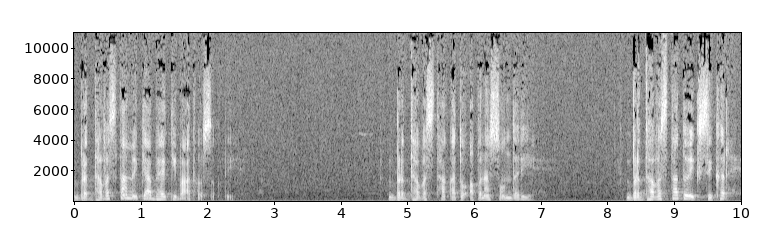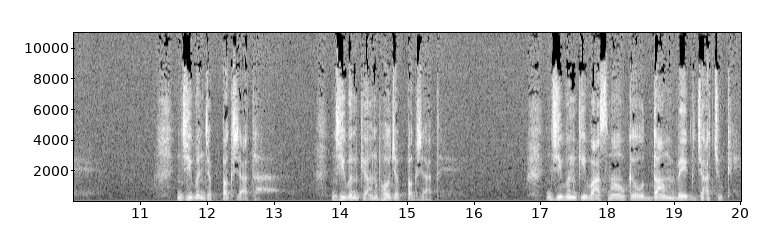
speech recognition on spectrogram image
वृद्धावस्था में क्या भय की बात हो सकती है? वृद्धावस्था का तो अपना सौंदर्य है। वृद्धावस्था तो एक शिखर है। जीवन जब पक जाता, जीवन के अनुभव जब पक जाते, जीवन की वासनाओं के उद्दाम वेग जा चुके,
